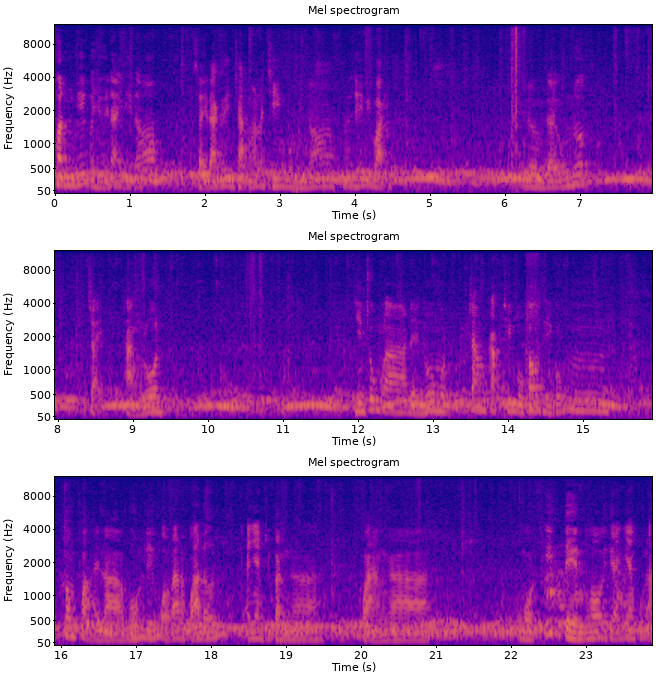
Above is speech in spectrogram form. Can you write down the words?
phân phía ở dưới này thì nó xảy ra cái tình trạng đó là chim của mình nó, nó dễ bị bệnh cái đường dây uống nước chạy thẳng luôn. Nhìn chung là để nuôi 100 cặp chim bồ câu thì cũng không phải là vốn liếng bỏ ra là quá lớn. Anh em chỉ cần à, khoảng à, một ít tiền thôi thì anh em cũng đã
